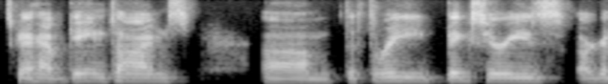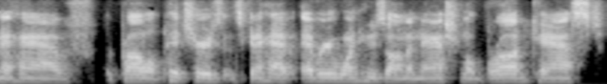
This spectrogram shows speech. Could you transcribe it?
It's going to have game times. Um, the three big series are going to have the probable pitchers. It's going to have everyone who's on a national broadcast,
